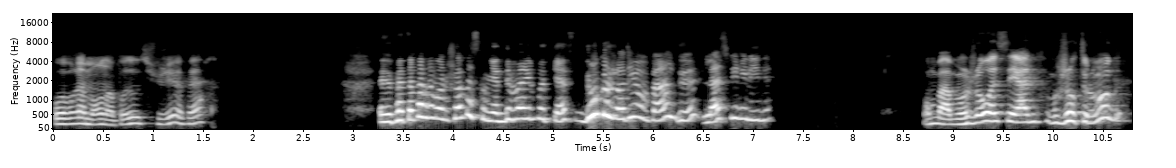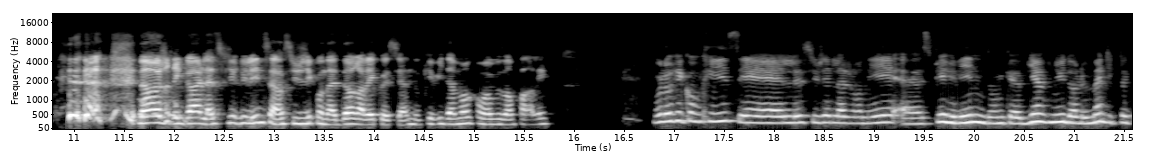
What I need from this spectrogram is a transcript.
pas vraiment, on n'a pas d'autres sujets à faire. euh, bah, T'as pas vraiment le choix parce qu'on vient de démarrer le podcast. Donc aujourd'hui on parle de la spiruline. Bon bah bonjour Océane, bonjour tout le monde. non, je rigole, la spiruline c'est un sujet qu'on adore avec Océane, donc évidemment qu'on va vous en parler. Vous l'aurez compris, c'est le sujet de la journée, euh, spiruline. Donc, euh, bienvenue dans le Magic Talk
